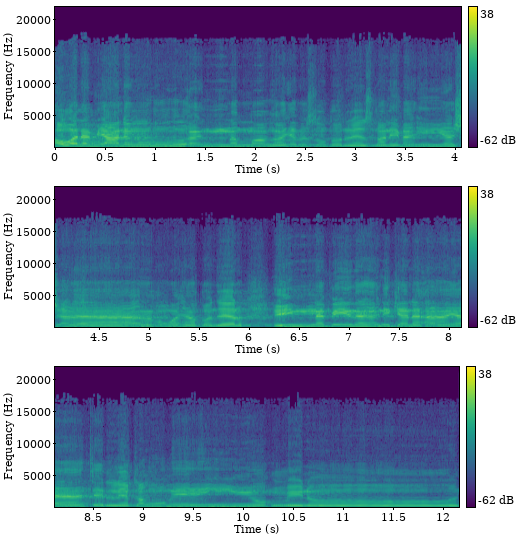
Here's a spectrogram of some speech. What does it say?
أولم يعلموا أن الله يبسط الرزق لمن يشاء ويقدر؟ إن في ذلك لآيات لقوم يؤمنون.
